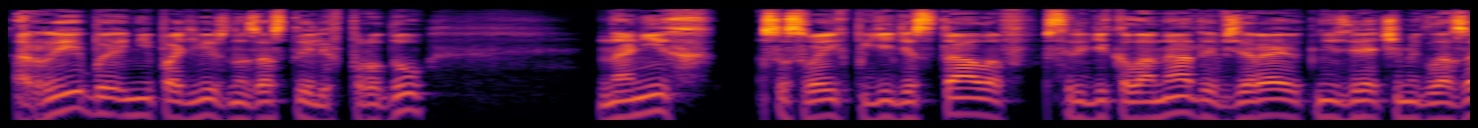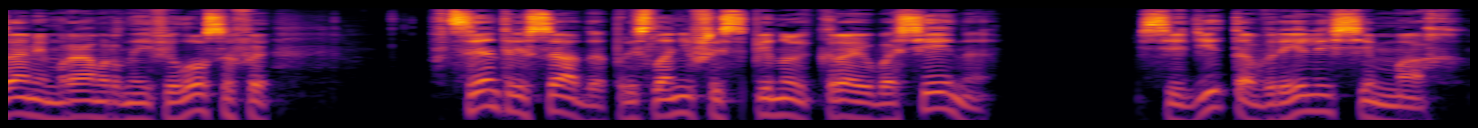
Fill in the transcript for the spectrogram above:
Рыбы неподвижно застыли в пруду, на них со своих пьедесталов среди колоннады взирают незрячими глазами мраморные философы. В центре сада, прислонившись спиной к краю бассейна, сидит Аврелий Симах.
